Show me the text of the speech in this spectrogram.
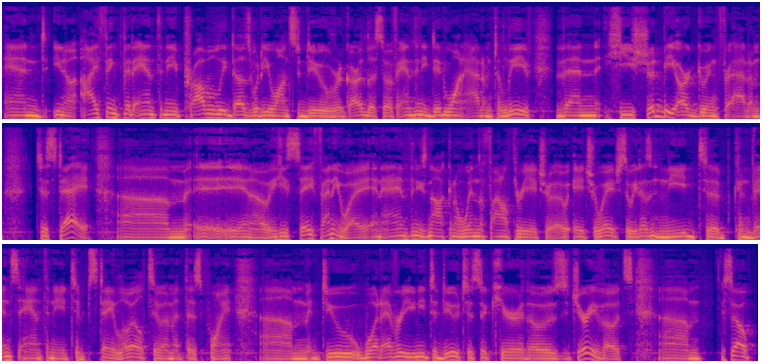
And you know, I think that Anthony probably does what he wants to do, regardless. So if Anthony did want Adam to leave, then he should be arguing for Adam to stay. Um, you know, he's safe anyway, and Anthony's not going to win the final three HOH, so he doesn't need to convince Anthony to stay loyal to him at this point. Um, do whatever you need to do to secure those jury votes. Um, so.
